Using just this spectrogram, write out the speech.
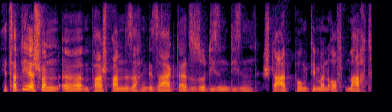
Jetzt habt ihr ja schon äh, ein paar spannende Sachen gesagt, also so diesen, diesen Startpunkt, den man oft macht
